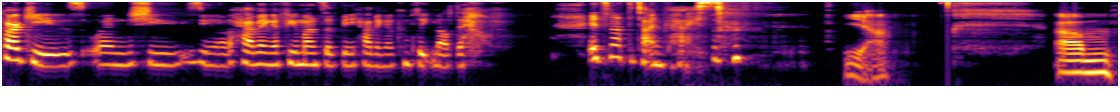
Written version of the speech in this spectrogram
car keys when she's, you know, having a few months of me having a complete meltdown. it's not the time, guys. yeah. Um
